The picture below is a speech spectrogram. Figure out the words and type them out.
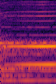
Ooh.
